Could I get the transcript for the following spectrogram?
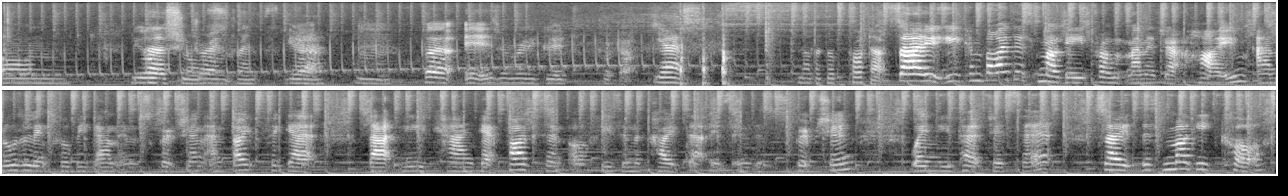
on your Personal strength. strength. Yeah. Mm. But it is a really good product. Yes. Another good product. So you can buy this muggy from Manage at Home and all the links will be down in the description and don't forget that you can get 5% off using the code that is in the description when you purchase it. So this muggy costs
